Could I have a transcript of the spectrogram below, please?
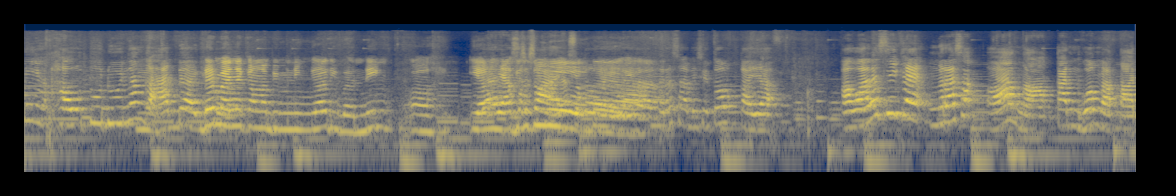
nih how to do-nya nggak ada gitu dan banyak yang lebih meninggal dibanding eh, yang Ya, bisa sembuh, ya, sembuh, Iya. iya. terus habis itu kayak awalnya sih kayak ngerasa ah nggak akan gue nggak akan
